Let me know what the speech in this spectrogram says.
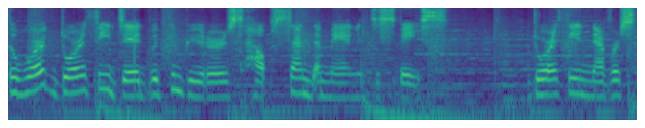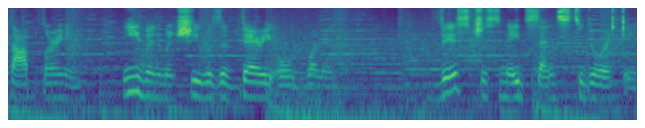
The work Dorothy did with computers helped send a man into space. Dorothy never stopped learning, even when she was a very old woman. This just made sense to Dorothy.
